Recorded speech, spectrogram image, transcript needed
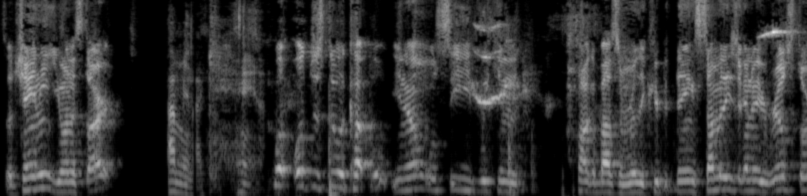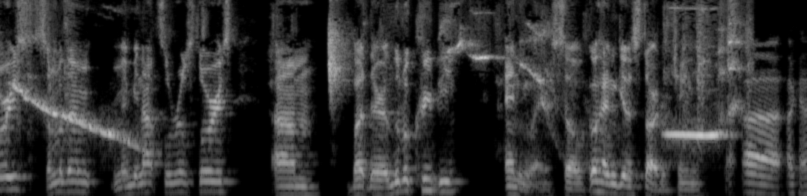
So Cheney, you want to start? I mean, I can't. We'll, we'll just do a couple. You know, we'll see if we can talk about some really creepy things. Some of these are going to be real stories. Some of them maybe not so real stories, um, but they're a little creepy anyway. So go ahead and get us started, Cheney. Uh, okay.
